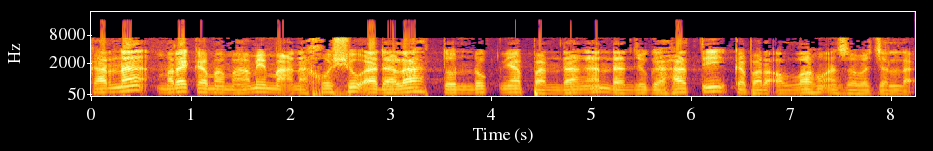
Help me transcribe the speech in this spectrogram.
karena mereka memahami makna khusyuk adalah tunduknya pandangan dan juga hati kepada Allah Azza wa Jalla.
